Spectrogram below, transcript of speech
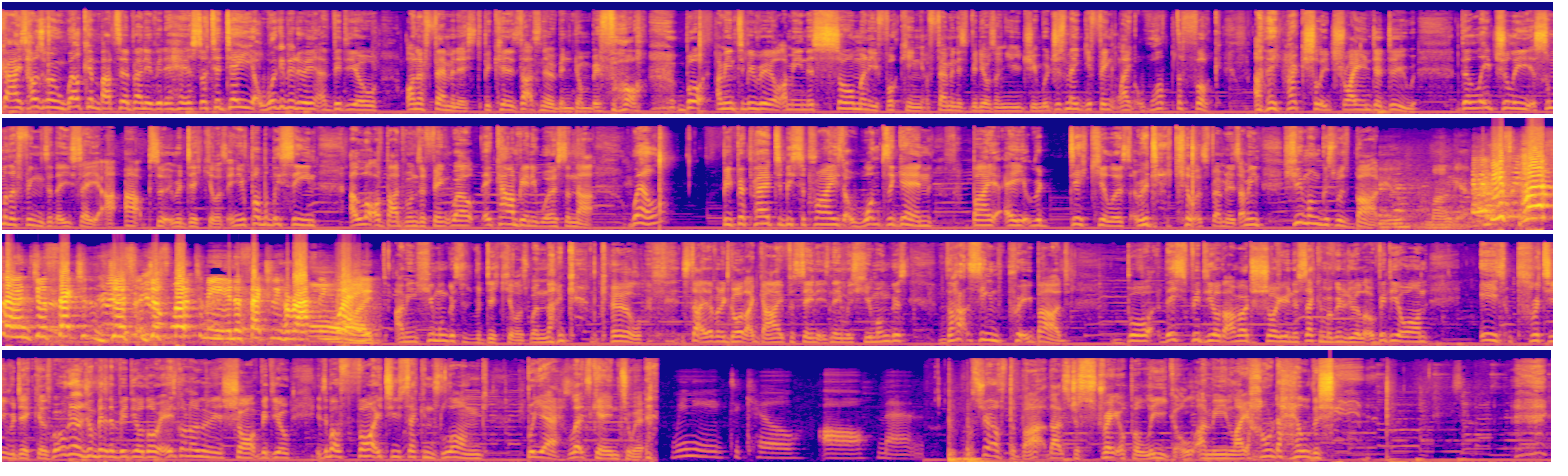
Guys, how's it going? Welcome back to a brand new video here. So today we're going to be doing a video on a feminist because that's never been done before. But, I mean, to be real, I mean, there's so many fucking feminist videos on YouTube which just make you think like, what the fuck are they actually trying to do? They're literally, some of the things that they say are absolutely ridiculous and you've probably seen a lot of bad ones and think, well, it can't be any worse than that. Well, be prepared to be surprised once again by a ridiculous, ridiculous ridiculous feminist. I mean, Humongous was bad. Humongous. This person just sexually just just spoke to me in a sexually harassing way. Oh, I mean, Humongous was ridiculous when that girl started having a go at that guy for saying his name was Humongous. That seemed pretty bad. But this video that I'm about to show you in a second, we're going to do a little video on, is pretty ridiculous. But we're going to jump into the video though. It is going to be a short video. It's about 42 seconds long. But yeah, let's get into it. We need to kill all men. Straight off the bat, that's just straight up illegal. I mean, like, how the hell does she...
